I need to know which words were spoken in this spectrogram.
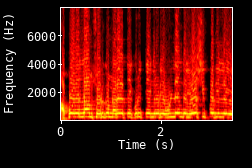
அப்போதெல்லாம் சொர்க்கம் நரகத்தை குறித்து எங்களுடைய உள்ளங்கள் யோசிப்பதில்லையே.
